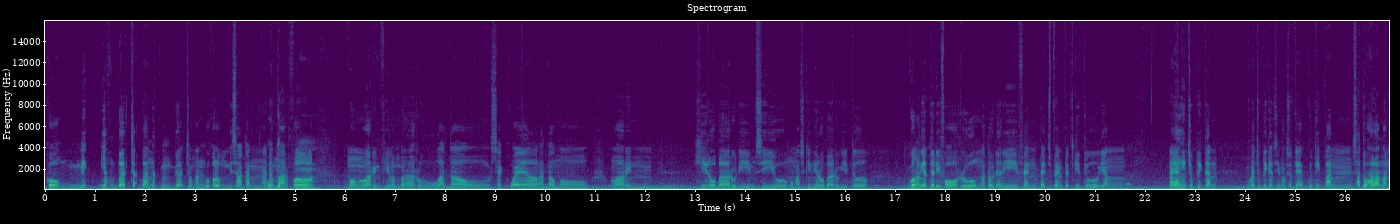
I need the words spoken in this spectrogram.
komik yang baca banget enggak cuman gue kalau misalkan ada Untuk- Marvel hmm. mau ngeluarin film baru atau sequel atau mau ngeluarin hero baru di MCU mau masukin hero baru gitu gue ngelihat dari forum atau dari fanpage fanpage gitu yang nayangin cuplikan bukan cuplikan sih maksudnya kutipan satu halaman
